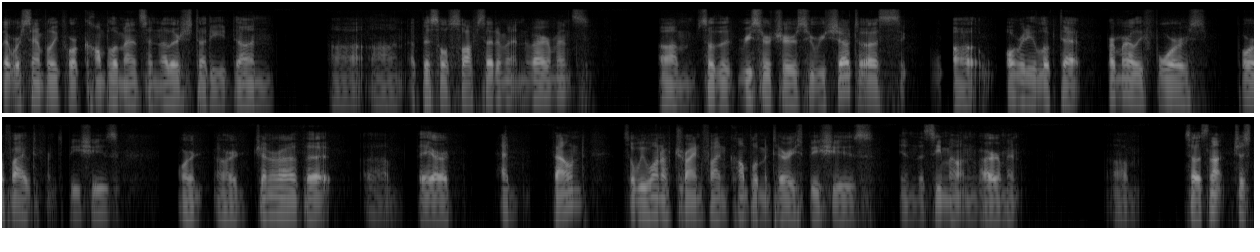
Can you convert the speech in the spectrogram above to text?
that we're sampling for complements another study done uh, on abyssal soft sediment environments. Um, so the researchers who reached out to us uh, already looked at primarily four four or five different species or or genera that um, they are had found. So we want to try and find complementary species in the seamount environment. Um, so it's not just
